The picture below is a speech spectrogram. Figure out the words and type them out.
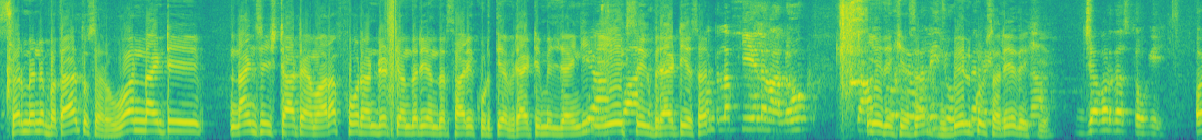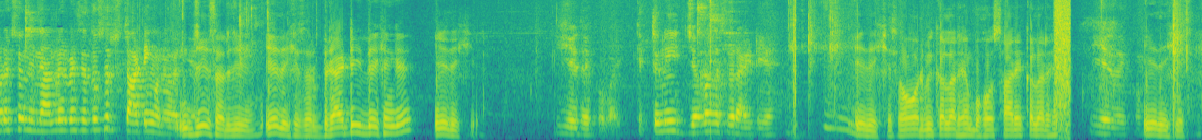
सर मैंने बताया तो सर 199 से स्टार्ट है हमारा। 400 के अंदर ही अंदर सारी कुर्तियाँ वैरायटी मिल जाएँगी। एक से एक वैरायटी है। सर। मतलब कि ये लगा लो ये देखिए सर, 400 वाली जो भी बिल्कुल सर, ये देखिए। ज़बरदस्त होगी। और एक सौ निन्यानवे रुपए से तो सिर्फ़ स्टार्टिंग होने वाली है। जी सर जी। ये देखिए सर वैरायटी देखेंगे ये देखिए। ये देखो भाई कितनी ज़बरदस्त वैरायटी है। ये देखिए सर और भी कलर हैं बहुत सारे कलर हैं। ये देखो। ये देखिए सर।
